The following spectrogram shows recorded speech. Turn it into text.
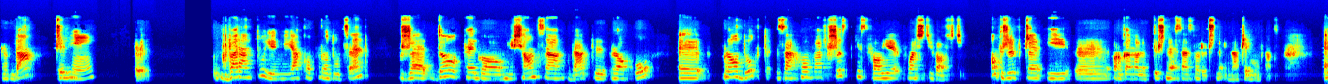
prawda? Czyli mhm. Y, gwarantuje mi jako producent, że do tego miesiąca, daty, roku y, produkt zachowa wszystkie swoje właściwości odżywcze i y, organoleptyczne, sensoryczne, inaczej mówiąc. E,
